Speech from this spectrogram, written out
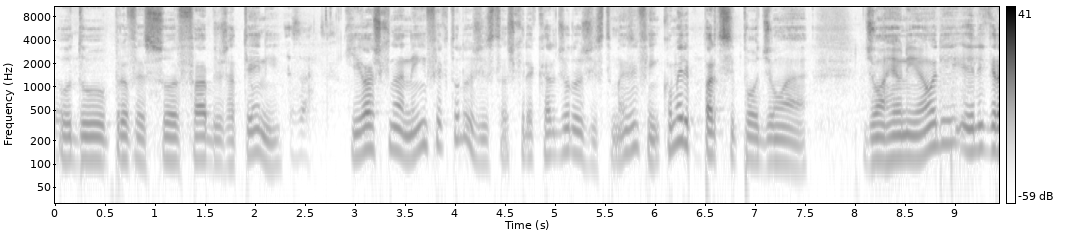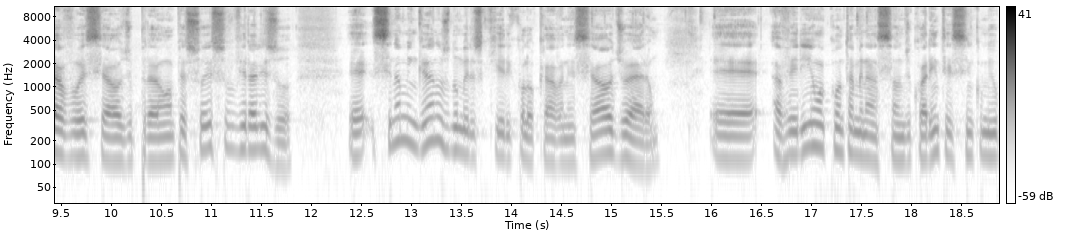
o do professor Fábio Jateni, Exato. que eu acho que não é nem infectologista, acho que ele é cardiologista, mas enfim, como ele participou de uma de uma reunião, ele, ele gravou esse áudio para uma pessoa e isso viralizou. É, se não me engano, os números que ele colocava nesse áudio eram: é, haveria uma contaminação de 45 mil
